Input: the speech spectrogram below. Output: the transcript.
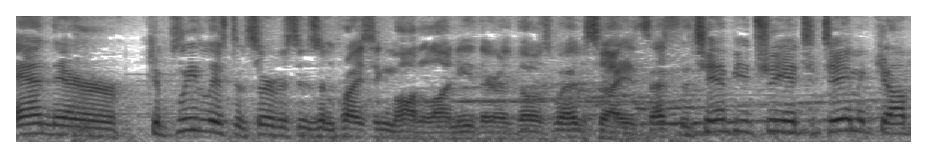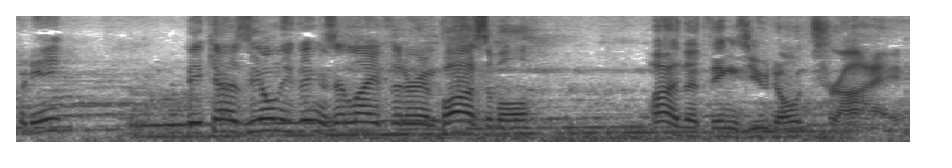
and their complete list of services and pricing model on either of those websites. That's the Champion Tree Entertainment Company, because the only things in life that are impossible are the things you don't try.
